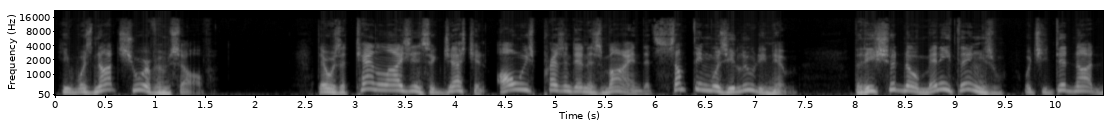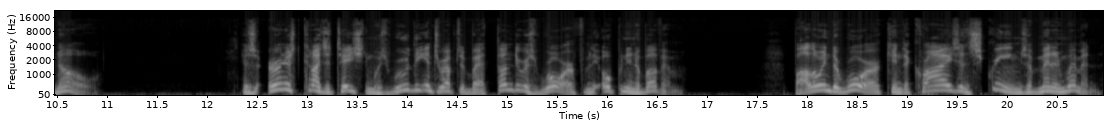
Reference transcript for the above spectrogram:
He was not sure of himself. There was a tantalizing suggestion always present in his mind that something was eluding him, that he should know many things which he did not know. His earnest cogitation was rudely interrupted by a thunderous roar from the opening above him. Following the roar came the cries and screams of men and women.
